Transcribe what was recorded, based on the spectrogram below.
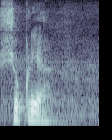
शुक्रिया।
